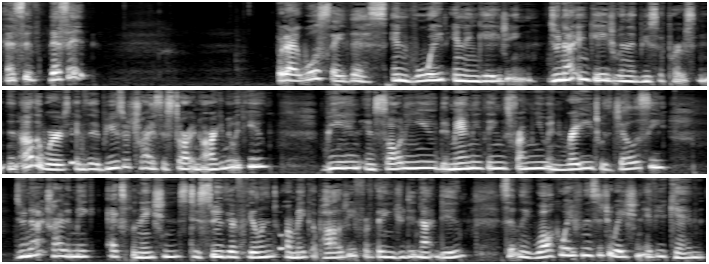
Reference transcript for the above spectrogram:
That's it. That's it. But I will say this avoid in engaging. Do not engage with an abusive person. In other words, if the abuser tries to start an argument with you, being insulting you, demanding things from you in rage with jealousy, do not try to make explanations to soothe their feelings or make apology for things you did not do. Simply walk away from the situation if you can.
